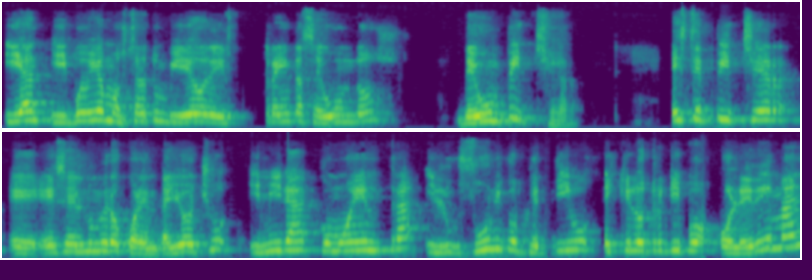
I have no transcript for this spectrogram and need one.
Y, y voy a mostrarte un video de 30 segundos de un pitcher. Este pitcher eh, es el número 48 y mira cómo entra y su único objetivo es que el otro equipo o le dé mal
